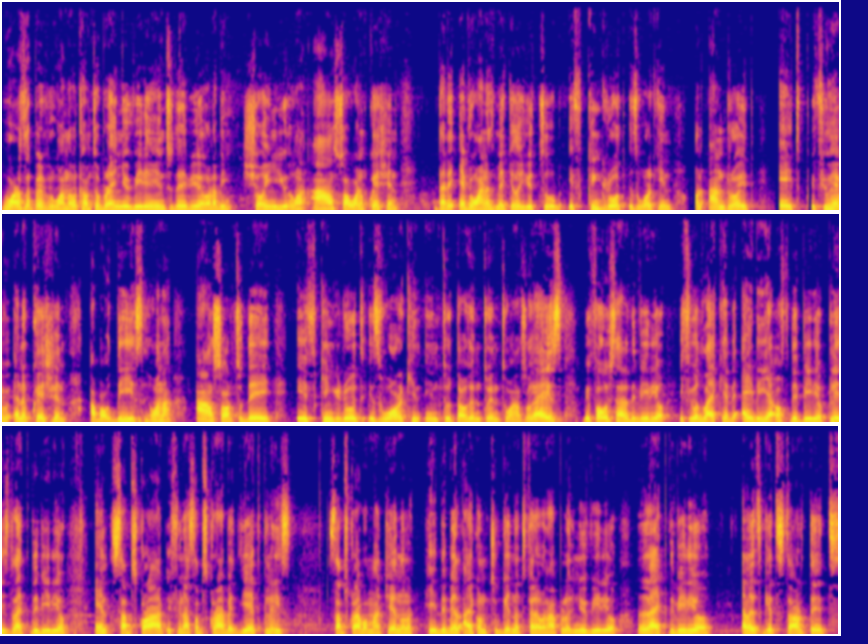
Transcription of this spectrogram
What's up everyone, welcome to a brand new video. In today's video, I'm gonna be showing you, I wanna answer one question that everyone is making on YouTube. If King Root is working on Android 8, if you have any question about this, I wanna answer today if King Root is working in 2021. So guys, before we start the video, if you would like the idea of the video, please like the video and subscribe. If you're not subscribed yet, please subscribe on my channel hit the bell icon to get notified when i upload a new video like the video and let's get started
